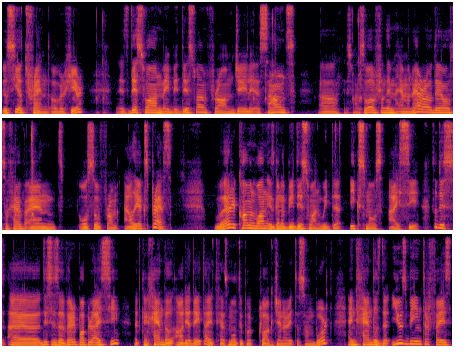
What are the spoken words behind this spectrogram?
you'll see a trend over here. It's this one maybe this one from JLA Sounds. Uh, this one's all from them. Amanero they also have and also from AliExpress. Very common one is gonna be this one with the XMOS IC so this uh, this is a very popular IC that can handle audio data. It has multiple clock generators on board and handles the USB interface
